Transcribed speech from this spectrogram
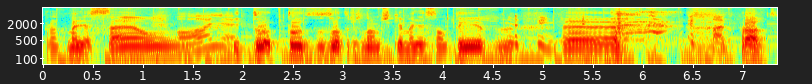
pronto, Malhação Olha, e to- todos os outros nomes que a Malhação teve. Sim. Uh, facto. pronto,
